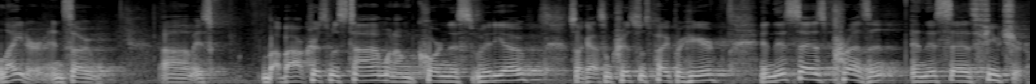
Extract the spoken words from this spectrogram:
later. And so um, it's about Christmas time when I'm recording this video. So I got some Christmas paper here. And this says present and this says future.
